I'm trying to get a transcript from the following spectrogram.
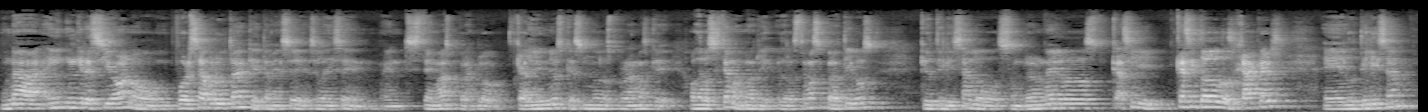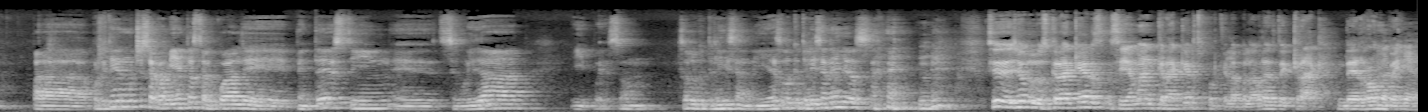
una ingresión o fuerza bruta, que también se, se le dice en, sistemas, por ejemplo, Kali que es uno de los programas que, o de los sistemas, no, de los sistemas operativos que utilizan los sombreros negros, casi, casi todos los hackers eh, lo utilizan. Para, porque tienen muchas herramientas tal cual de pentesting, eh, seguridad, y pues son es lo que utilizan y es lo que utilizan ellos. Sí, de hecho los crackers se llaman crackers porque la palabra es de crack, de rompe.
